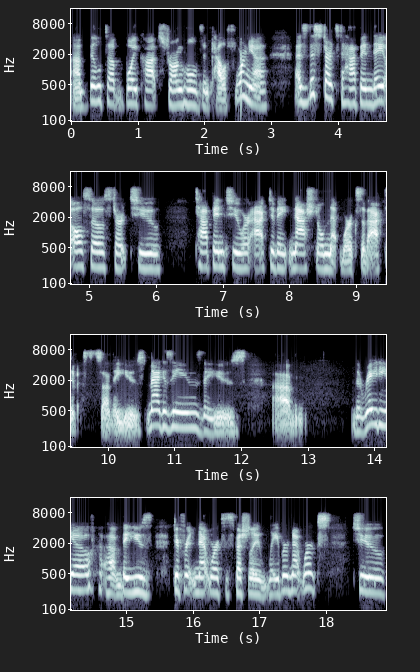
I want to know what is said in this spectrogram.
uh, built up boycott strongholds in California, as this starts to happen, they also start to tap into or activate national networks of activists. So they use magazines, they use um, the radio, um, they use different networks, especially labor networks, to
